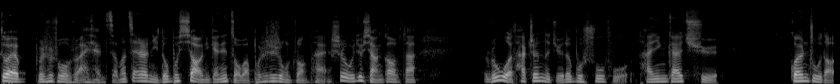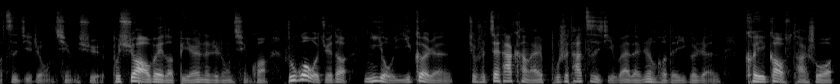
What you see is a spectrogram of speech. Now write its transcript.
对，不是说我说，哎呀，怎么在这儿你都不笑，你赶紧走吧，不是这种状态，是我就想告诉他，如果他真的觉得不舒服，他应该去关注到自己这种情绪，不需要为了别人的这种情况。如果我觉得你有一个人，就是在他看来不是他自己以外的任何的一个人，可以告诉他说，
